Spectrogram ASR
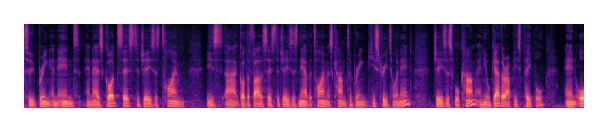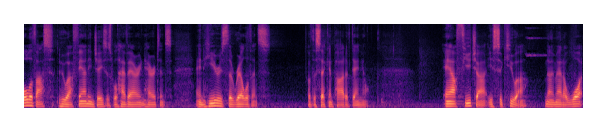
to bring an end. And as God says to Jesus, time is, uh, God the Father says to Jesus, now the time has come to bring history to an end. Jesus will come and he'll gather up his people, and all of us who are found in Jesus will have our inheritance. And here is the relevance of the second part of Daniel. Our future is secure no matter what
